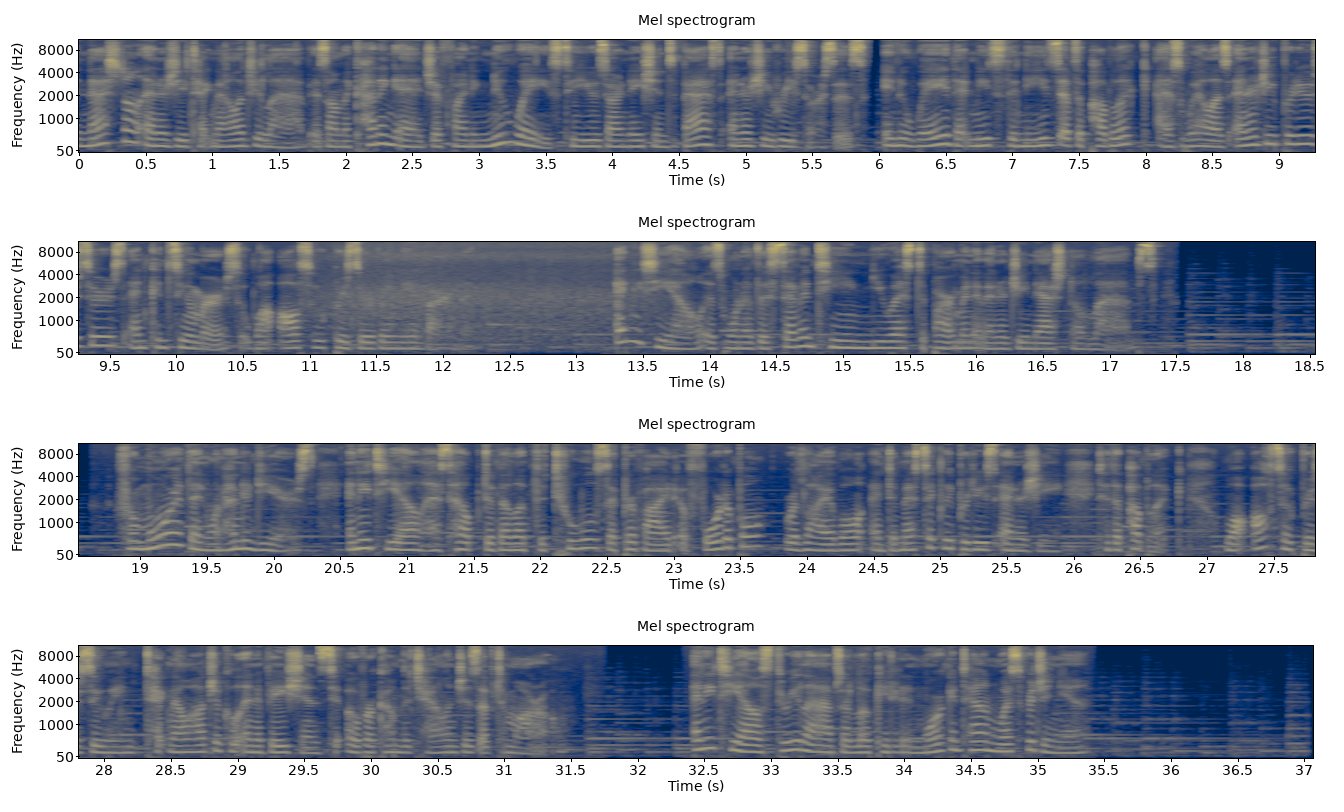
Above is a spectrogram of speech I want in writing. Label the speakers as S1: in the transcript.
S1: The National Energy Technology Lab is on the cutting edge of finding new ways to use our nation's vast energy resources in a way that meets the needs of the public as well as energy producers and consumers while also preserving the environment. NETL is one of the 17 U.S. Department of Energy national labs. For more than 100 years, NETL has helped develop the tools that provide affordable, reliable, and domestically produced energy to the public while also pursuing technological innovations to overcome the challenges of tomorrow. NETL's three labs are located in Morgantown, West Virginia,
